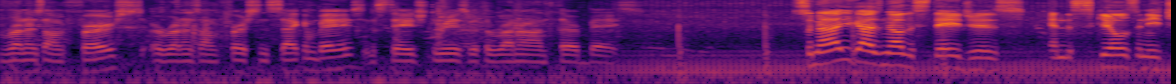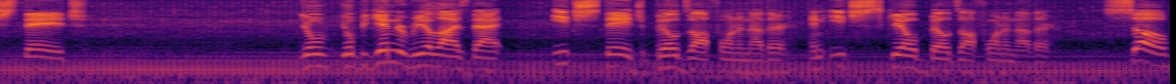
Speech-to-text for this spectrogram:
runners on first or runners on first and second base, and stage three is with a runner on third base. So now you guys know the stages and the skills in each stage you'll you'll begin to realize that each stage builds off one another and each skill builds off one another. So,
